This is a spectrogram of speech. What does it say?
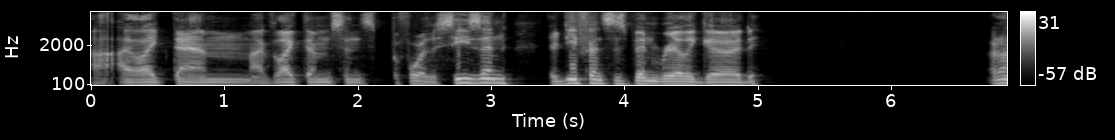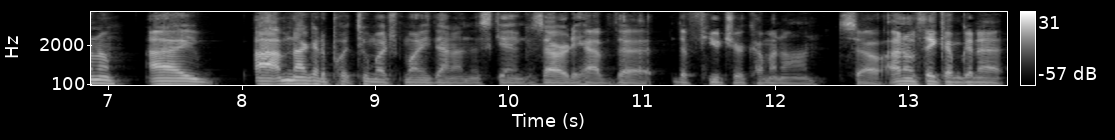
Uh, I like them. I've liked them since before the season. Their defense has been really good. I don't know. I I'm not going to put too much money down on this game because I already have the the future coming on. So I don't think I'm going to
